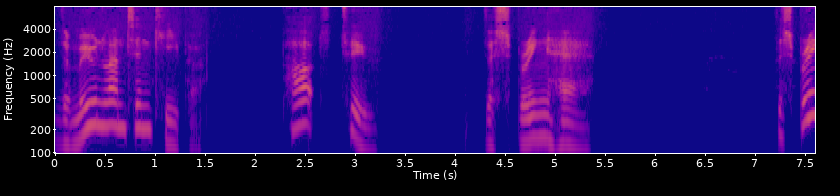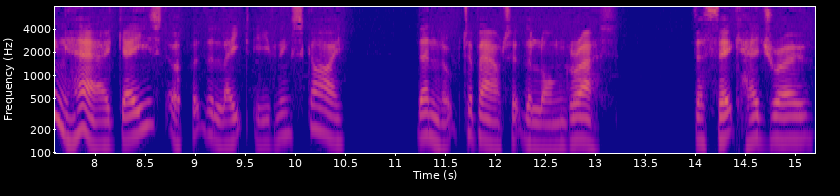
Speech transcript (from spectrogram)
The Moon Lantern Keeper Part 2 The Spring Hare The spring hare gazed up at the late evening sky, then looked about at the long grass, the thick hedgerow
